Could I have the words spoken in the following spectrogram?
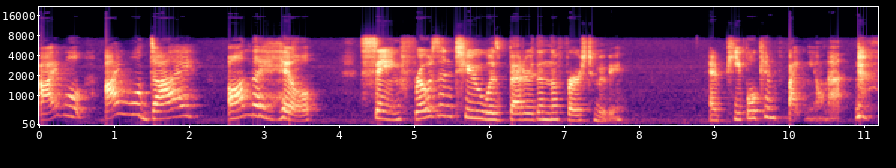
I will, I will die on the hill saying Frozen 2 was better than the first movie. And people can fight me on that.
